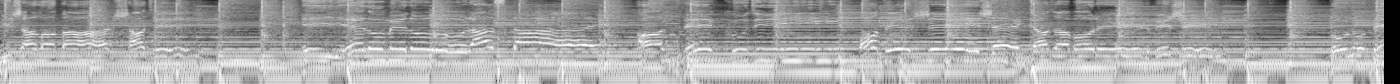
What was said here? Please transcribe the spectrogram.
বিশালতার সাজে। এই এলোমেলো রাস্তায় আদ্রে খুঁজি পথের শেষ, এক যাযাবরের বেশে। কোনোতে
